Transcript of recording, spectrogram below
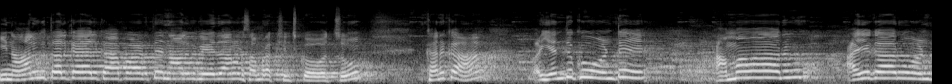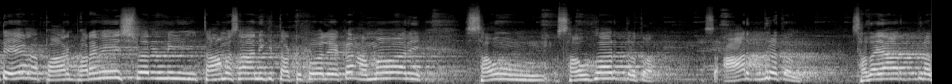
ఈ నాలుగు తలకాయలు కాపాడితే నాలుగు వేదాలను సంరక్షించుకోవచ్చు. కనుక ఎందుకు అంటే అమ్మవారు అయ్యగారు అంటే పర పరమేశ్వరుని తామసానికి తట్టుకోలేక అమ్మవారి సౌ సౌహార్ద్రత ఆర్ద్రతను సదయార్ద్ర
